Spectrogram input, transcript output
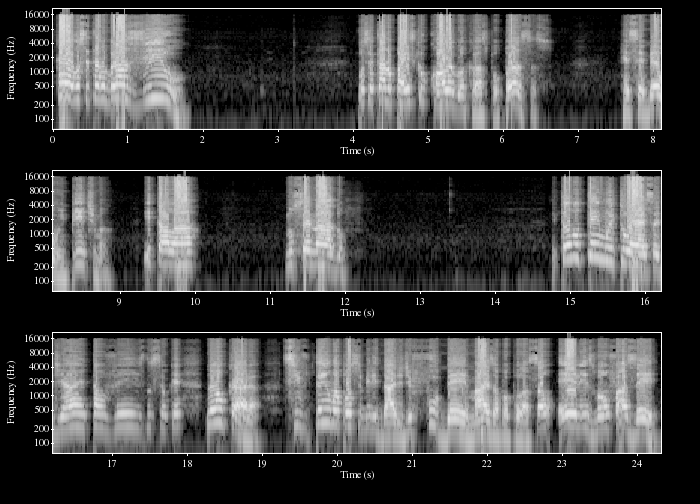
Cara, você está no Brasil! Você está no país que o Collor bloqueou as poupanças, recebeu o impeachment e está lá no Senado. Então não tem muito essa de, ai, talvez, não sei o quê. Não, cara se tem uma possibilidade de fuder mais a população, eles vão fazer.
